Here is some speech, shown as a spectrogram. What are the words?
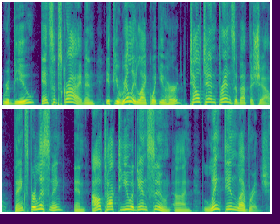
review, and subscribe. And if you really like what you heard, tell 10 friends about the show. Thanks for listening, and I'll talk to you again soon on LinkedIn Leverage.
